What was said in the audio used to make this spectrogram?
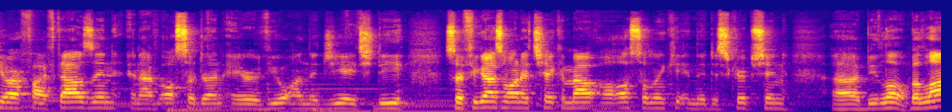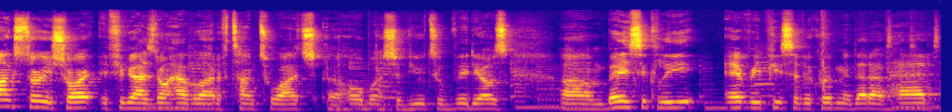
PR5000 and I've also done a review on the GHD. So if you guys want to check them out, I'll also link it in the description uh, below. But long story short, if you guys don't have a lot of time to watch a whole bunch of YouTube videos, um, basically every piece of equipment that I've had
